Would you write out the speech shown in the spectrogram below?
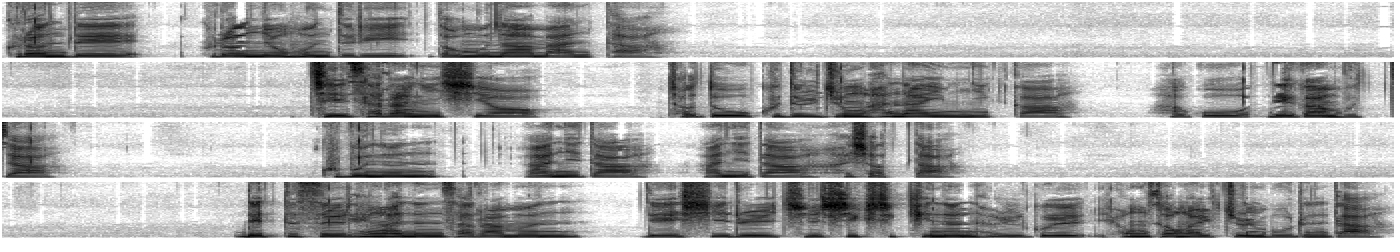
그런데 그런 영혼들이 너무나 많다. 제 사랑이시여, 저도 그들 중 하나입니까? 하고 내가 묻자. 그분은 아니다, 아니다 하셨다. 내 뜻을 행하는 사람은 내 씨를 질식시키는 흙을 형성할 줄 모른다.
